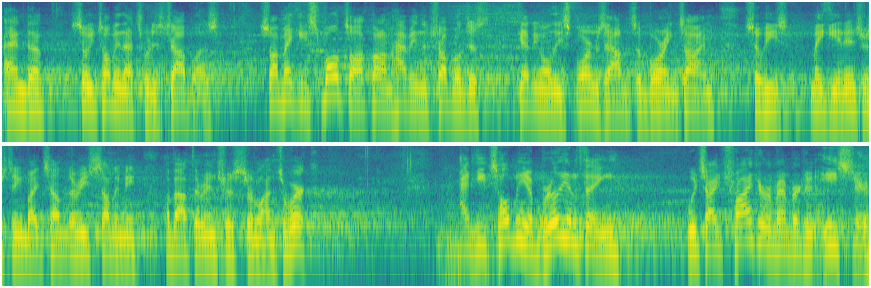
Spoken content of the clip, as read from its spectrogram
And uh, so he told me that's what his job was. So I'm making small talk while I'm having the trouble of just getting all these forms out. It's a boring time. So he's making it interesting by telling, telling me about their interests or lines of work. And he told me a brilliant thing, which I try to remember to Easter.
